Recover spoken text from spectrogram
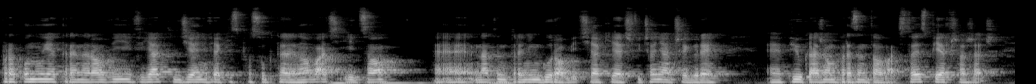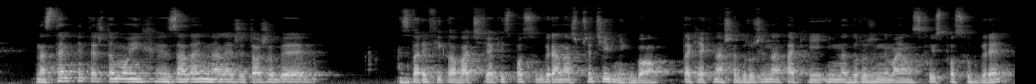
proponuję trenerowi, w jaki dzień, w jaki sposób trenować i co e, na tym treningu robić, jakie ćwiczenia czy gry piłkarzom prezentować. To jest pierwsza rzecz. Następnie też do moich zadań należy to, żeby zweryfikować, w jaki sposób gra nasz przeciwnik, bo tak jak nasza drużyna, tak i inne drużyny mają swój sposób gry,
